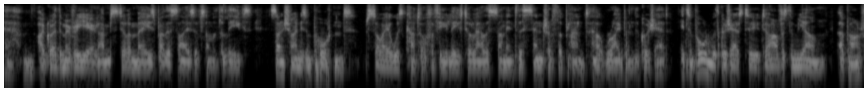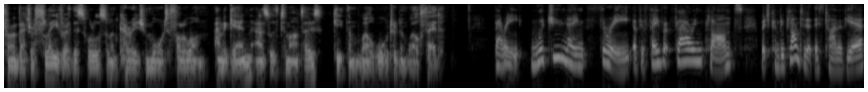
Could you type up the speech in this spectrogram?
Um, I grow them every year and I'm still amazed by the size of some of the leaves. Sunshine is important, so I always cut off a few leaves to allow the sun into the center of the plant to help ripen the courgette. It's important with courgettes to, to harvest them young. Apart from a better flavor, this will also encourage more to follow on. And again, as with tomatoes, keep them well watered and well fed. Barry, would you name three of your favourite flowering plants which can be planted at this time of year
